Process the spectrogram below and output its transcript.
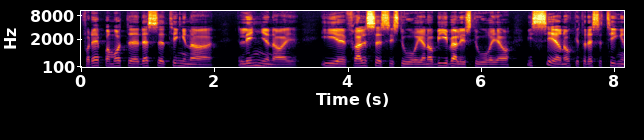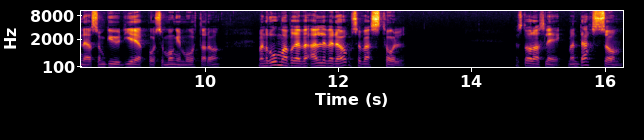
For det er på en måte disse tingene, linjene, i, i frelseshistorien og bibelhistorie. og Vi ser noe av disse tingene som Gud gjør på så mange måter. da. Men Romerbrevet 11, der, så vers 12, det står det slik Men dersom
